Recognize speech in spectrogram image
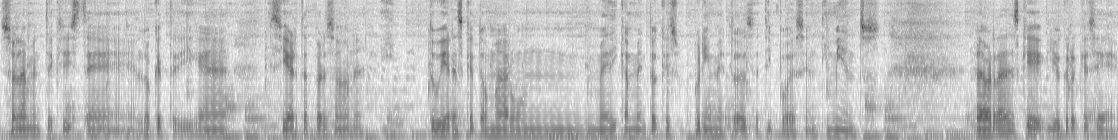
Solamente existe lo que te diga cierta persona y tuvieras que tomar un medicamento que suprime todo ese tipo de sentimientos. La verdad es que yo creo que se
